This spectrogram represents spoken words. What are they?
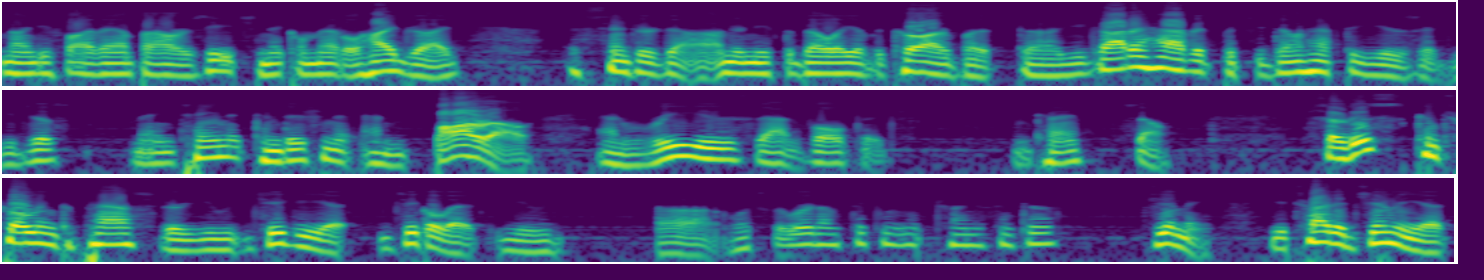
95 amp hours each, nickel metal hydride centered underneath the belly of the car, but uh, you got to have it, but you don't have to use it. You just maintain it, condition it, and borrow and reuse that voltage. Okay, so so this controlling capacitor, you jiggy it, jiggle it, you uh, what's the word I'm thinking, trying to think of? Jimmy. You try to jimmy it.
